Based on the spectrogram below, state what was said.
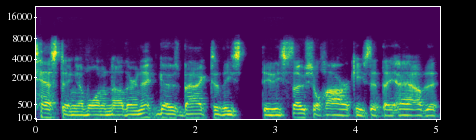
testing of one another, and it goes back to these to these social hierarchies that they have. That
